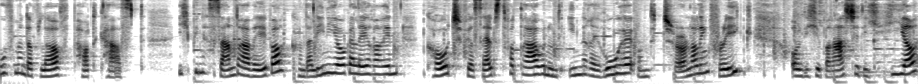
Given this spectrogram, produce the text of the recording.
Movement of Love Podcast. Ich bin Sandra Weber, Kundalini-Yoga-Lehrerin, Coach für Selbstvertrauen und innere Ruhe und Journaling-Freak und ich überrasche dich hier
